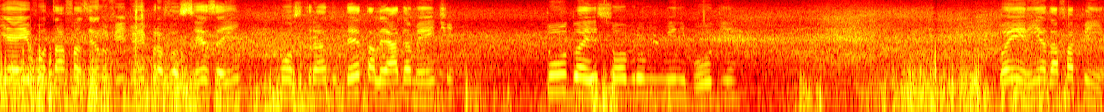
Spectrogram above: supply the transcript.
E aí eu vou estar tá fazendo vídeo aí para vocês aí, mostrando detalhadamente tudo aí sobre o mini bug banheirinha da Fapinha.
